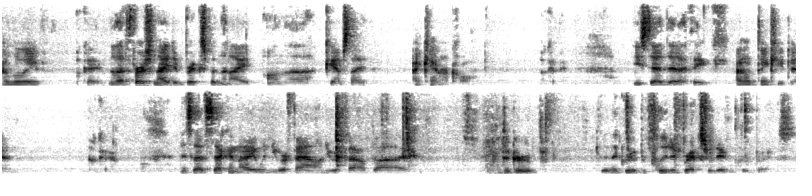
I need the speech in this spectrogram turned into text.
I believe. Okay. Now that first night, did Bricks spend the night on the campsite? I can't recall. Okay. You said that I think. I don't think he did. Okay. And so that second night, when you were found, you were found by The group. And the group included Bricks or didn't include Bricks?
